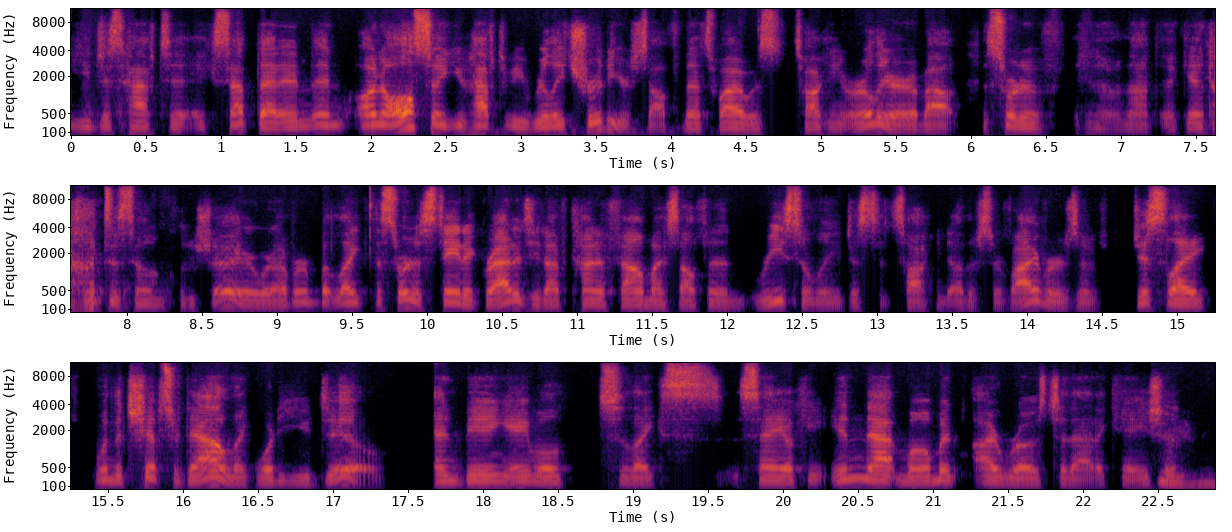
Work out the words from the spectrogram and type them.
you just have to accept that and, and and also you have to be really true to yourself and that's why i was talking earlier about the sort of you know not again not to sound cliche or whatever but like the sort of state of gratitude i've kind of found myself in recently just talking to other survivors of just like when the chips are down like what do you do and being able to like s- say, okay, in that moment, I rose to that occasion. Mhm.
